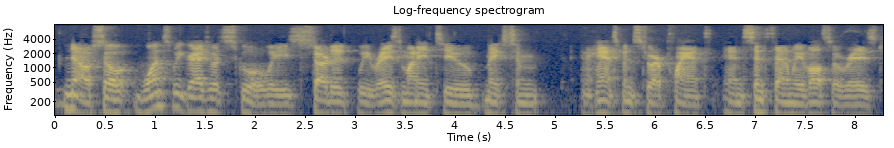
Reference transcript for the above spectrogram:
No. So once we graduated school, we started, we raised money to make some enhancements to our plant. And since then, we've also raised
